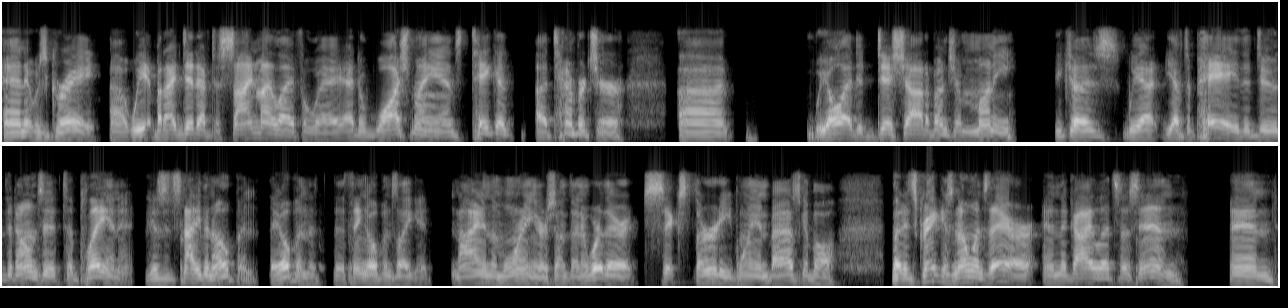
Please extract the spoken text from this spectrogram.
and it was great. Uh, we, but I did have to sign my life away. I had to wash my hands, take a, a temperature. Uh, we all had to dish out a bunch of money because we had you have to pay the dude that owns it to play in it because it's not even open. They open the, the thing opens like at nine in the morning or something, and we're there at six thirty playing basketball. But it's great because no one's there, and the guy lets us in, and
